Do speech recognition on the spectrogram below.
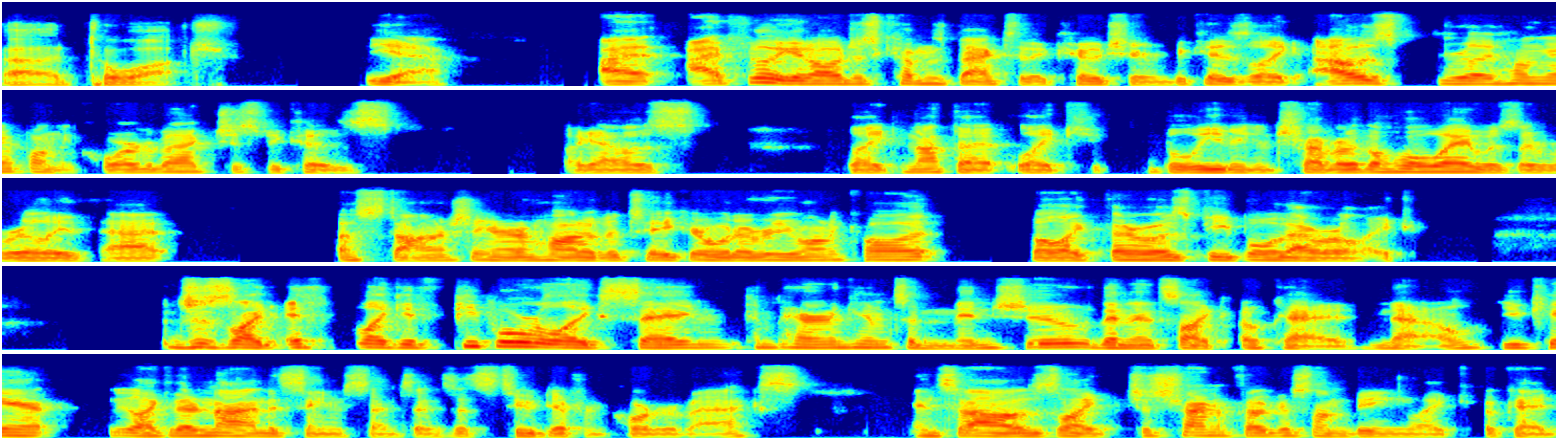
uh, to watch. yeah. I, I feel like it all just comes back to the coaching because like I was really hung up on the quarterback just because like I was like not that like believing in Trevor the whole way was like really that astonishing or hot of a take or whatever you want to call it. But like there was people that were like just like if like if people were like saying comparing him to Minshew, then it's like okay, no, you can't like they're not in the same sentence. It's two different quarterbacks. And so I was like just trying to focus on being like okay,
